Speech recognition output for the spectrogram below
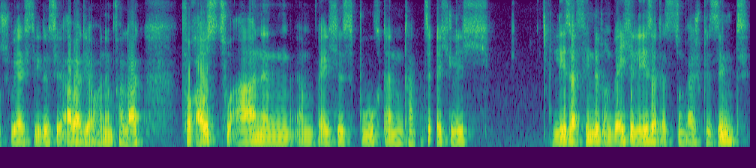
schwer, ich sehe das hier, arbeite ja auch in einem Verlag, vorauszuahnen, ähm, welches Buch dann tatsächlich Leser findet und welche Leser das zum Beispiel sind.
